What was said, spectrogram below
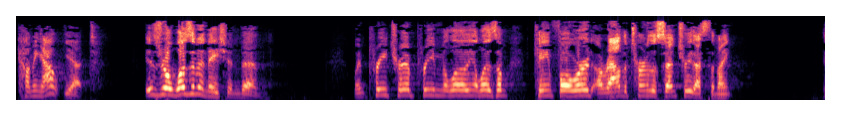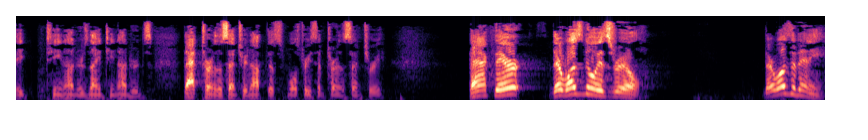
coming out yet. Israel wasn't a nation then. When pre-trib, pre-millennialism came forward around the turn of the century, that's the 1800s, 1900s, that turn of the century, not this most recent turn of the century. Back there, there was no Israel. There wasn't any.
